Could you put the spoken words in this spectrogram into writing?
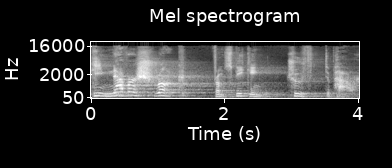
He never shrunk from speaking truth to power.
